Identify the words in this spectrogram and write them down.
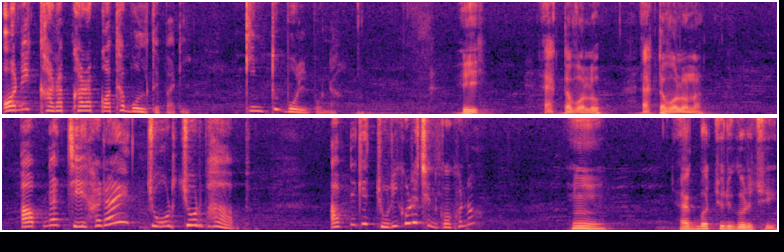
অনেক খারাপ খারাপ কথা বলতে পারি। কিন্তু বলব না। এই একটা বলো একটা বলো না। আপনার চেহারায় চোর চোর ভাব। আপনি কি চুরি করেছেন কখনো? হুম একবার চুরি করেছি।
